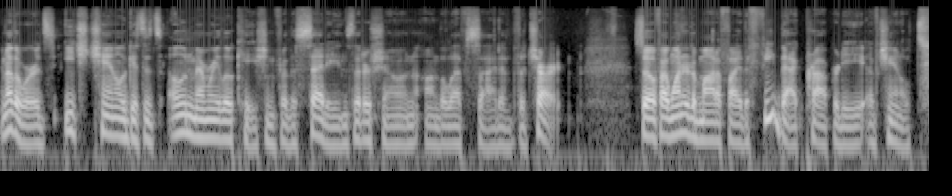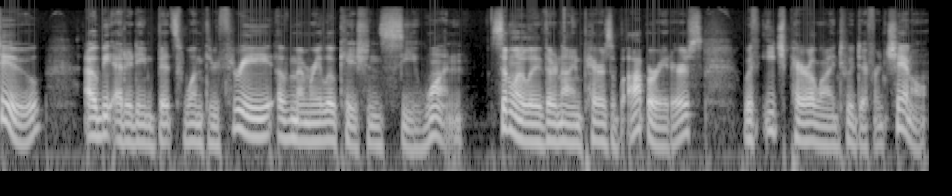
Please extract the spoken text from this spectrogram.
In other words, each channel gets its own memory location for the settings that are shown on the left side of the chart. So if I wanted to modify the feedback property of channel 2, I would be editing bits 1 through 3 of memory location C1. Similarly, there are nine pairs of operators, with each pair aligned to a different channel.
